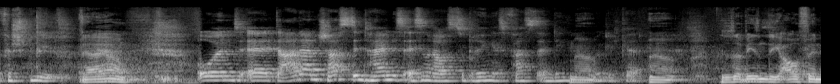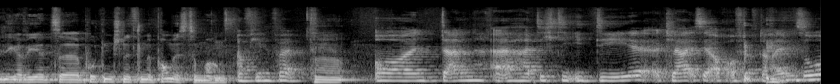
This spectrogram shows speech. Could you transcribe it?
verspielt. Ja, ja. Und äh, da dann just in time das Essen rauszubringen, ist fast ein Ding Ja. Möglichkeit. ja. Das ist ja wesentlich aufwendiger, wie jetzt äh, Putenschnitzel mit Pommes zu machen. Auf jeden Fall. Ja. Und dann äh, hatte ich die Idee, klar ist ja auch oft auf der Alm so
